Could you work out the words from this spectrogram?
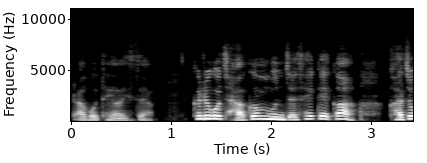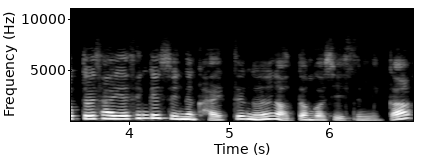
라고 되어 있어요. 그리고 작은 문제 3개가 가족들 사이에 생길 수 있는 갈등은 어떤 것이 있습니까?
